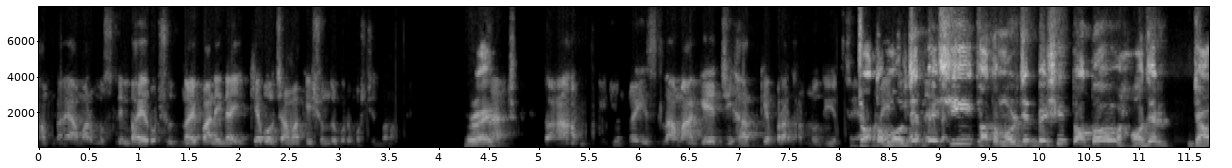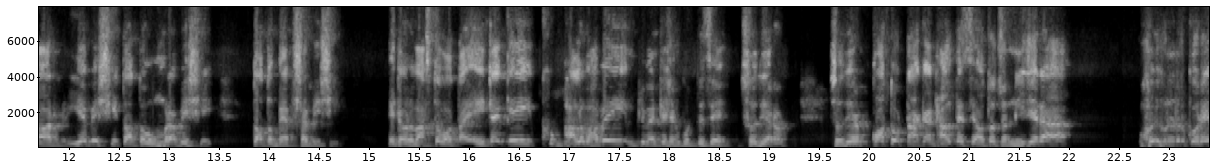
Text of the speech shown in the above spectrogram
হামলায় আমার মুসলিম ভাইয়ের ওষুধ নাই পানি নাই কে বলছে আমাকে সুন্দর করে মসজিদ বানাতে? হ্যাঁ? তো ইসলাম আগে জিহাদকে প্রাধান্য দিয়েছে। যত মসজিদ বেশি যত মসজিদ বেশি তত হজের যাওয়ার ইয়ে বেশি তত উমরা বেশি তত ব্যবসা বেশি। এটা হলো বাস্তবতা। এইটাকেই খুব ভালোভাবেই ইমপ্লিমেন্টেশন করতেছে সৌদি আরব। সৌদি আরব কত টাকা ঢালতেছে, অথচ নিজেরা হই হুল্লোড় করে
